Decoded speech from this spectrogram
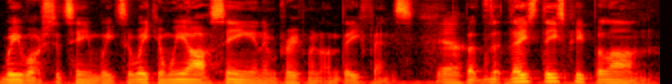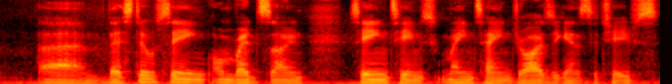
we watch the team week to week and we are seeing an improvement on defense. Yeah. But th- these these people aren't. Um, they're still seeing on red zone, seeing teams maintain drives against the Chiefs,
